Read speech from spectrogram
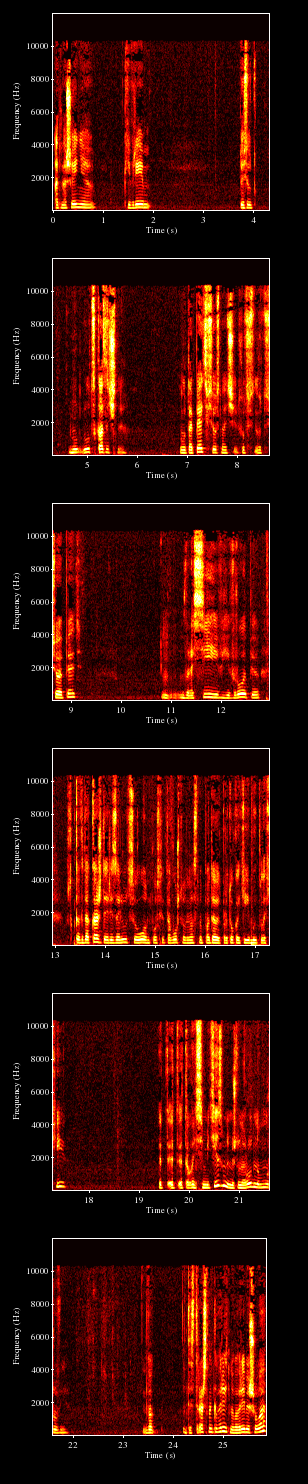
отношение к евреям то есть вот ну, вот сказочное. Вот опять все, значит, вот, вот все опять в России, в Европе, когда каждая резолюция ООН после того, что на нас нападают про то, какие мы плохие, это, это, это антисемитизм на международном уровне. Это страшно говорить, но во время Шоа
